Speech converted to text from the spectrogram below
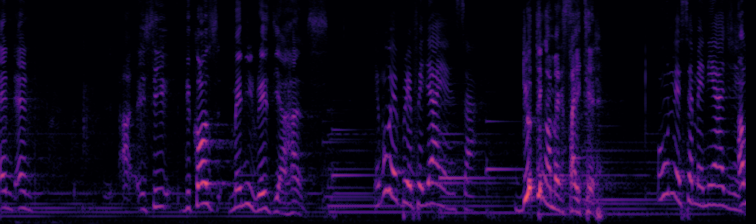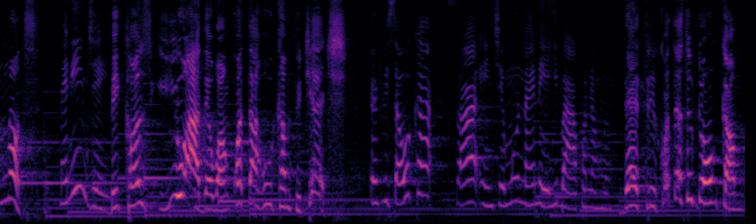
And and uh, you see, because many raise their hands. emu bebree pagya yɛn nsa Do you think I'm excited? wohu ne sɛ m'ani agye I'm not. Because you are the one quarter who come to church. Ɛfiri sɛ woka saa nkyɛmu nan na ɛyi baako ne ho There are three quarters who don't come.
